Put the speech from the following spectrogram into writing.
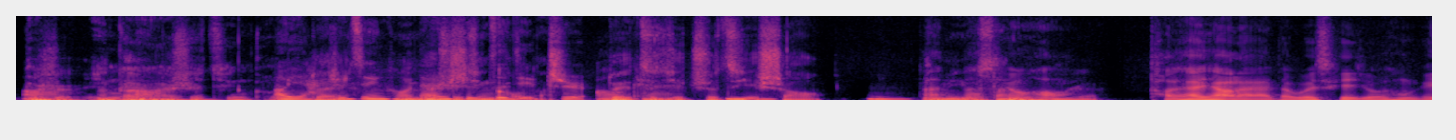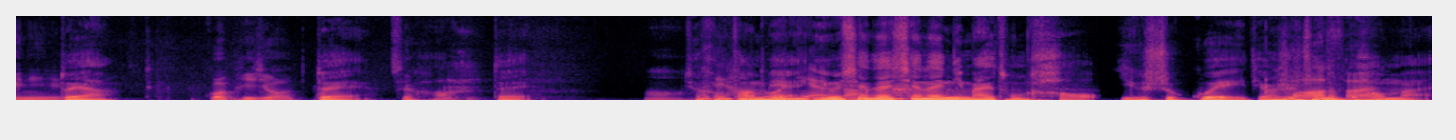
不是，应该还是进口哦，。也还是进口，但是自是自己制，对自己制自己嗯烧，嗯，那那他们有三个挺好工人。淘汰下来的 whisky 酒桶给你对呀、过啤酒对最好对，啊，就很方便。因为现在现在你买桶好，一个是贵，第二是真的不好买，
